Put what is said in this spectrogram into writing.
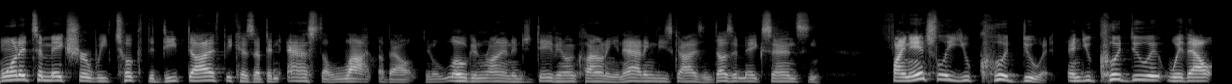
wanted to make sure we took the deep dive because I've been asked a lot about, you know, Logan Ryan and Jadeveon Clowney and adding these guys and does it make sense? And financially, you could do it, and you could do it without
